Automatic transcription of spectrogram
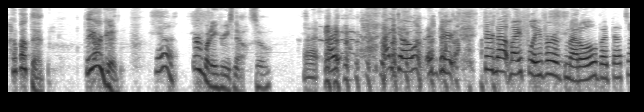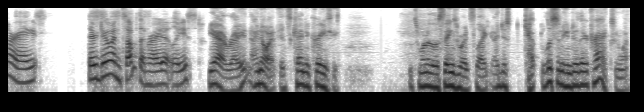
how about that? They are good. Yeah. Everybody agrees now. So Uh, I I don't. They're they're not my flavor of metal, but that's all right. They're doing something right at least. yeah, right. I know it. It's kind of crazy. It's one of those things where it's like I just kept listening to their tracks and went,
